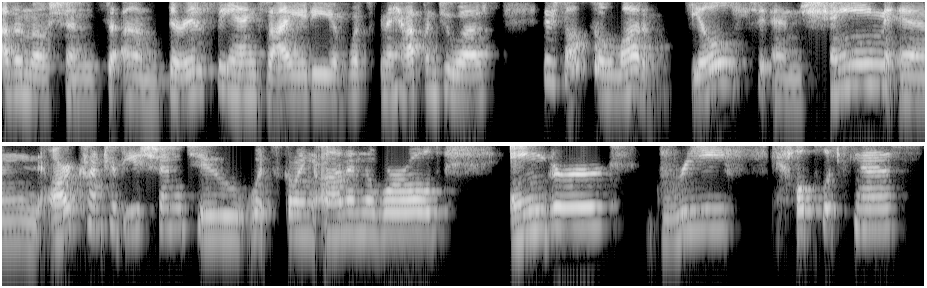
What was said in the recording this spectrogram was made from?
of emotions. Um, there is the anxiety of what's going to happen to us. There's also a lot of guilt and shame in our contribution to what's going on in the world, anger, grief, helplessness.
